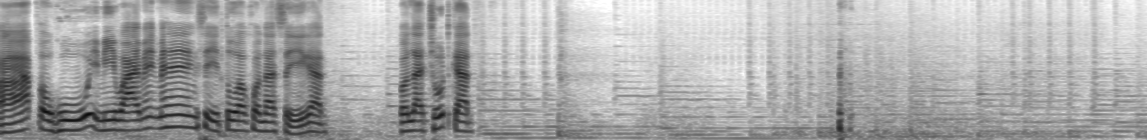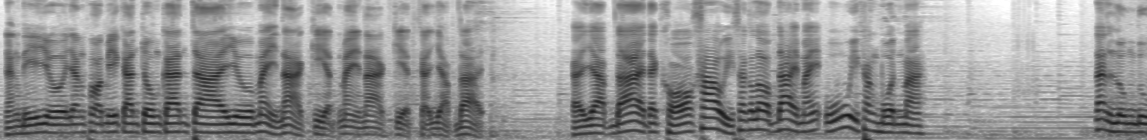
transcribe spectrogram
ปั๊บโอ้โหมีวายไหมแม่งสี่ตัวคนละสีกัน คนละชุดกัน ยังดีอยู่ยังพอมีการจงการจ่ายอยู่ไม่น่าเกลียดไม่น่าเกลียดขยับได้ ขยับได้แต่ขอเข้าอีกสักรอบได้ไหมอุ้ยข้างบนมานั่นลุงดู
